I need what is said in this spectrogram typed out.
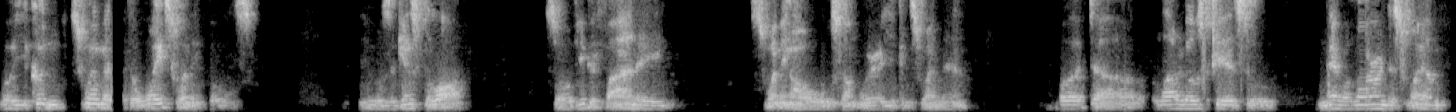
well, you couldn't swim at the white swimming pools. It was against the law. So if you could find a swimming hole somewhere you can swim in. But uh, a lot of those kids who never learned to swim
